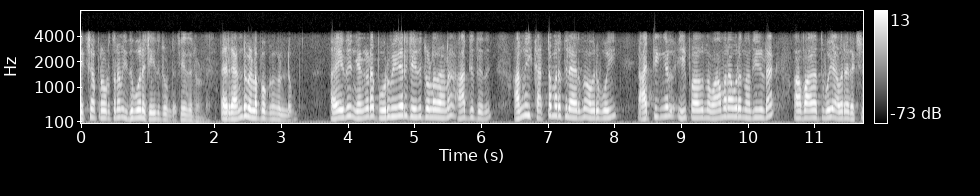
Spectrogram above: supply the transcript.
രക്ഷാപ്രവർത്തനം ഇതുപോലെ ചെയ്തിട്ടുണ്ട്. ചെയ്തിട്ടുണ്ട്. രണ്ട് വെള്ളപ്പൊക്കങ്ങളിലും അതായത് ഞങ്ങളുടെ പൂർവികർ ചെയ്തിട്ടുള്ളതാണ് ആദ്യത്തേത്. അന്ന് ഈ കട്ടമരത്തിലായിരുന്നു അവർ പോയി ആറ്റിങ്ങൽ ഈ പോകുന്ന വാമനാപുരം നദിയുടെ ആ ഭാഗത്ത് പോയി അവരെ രക്ഷ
